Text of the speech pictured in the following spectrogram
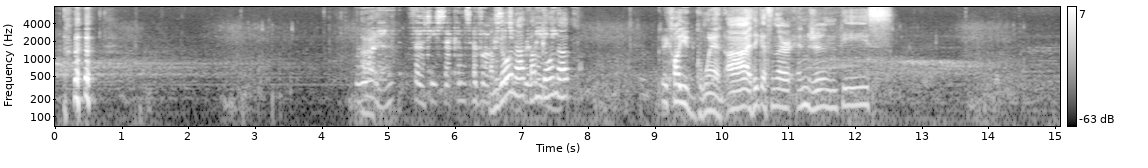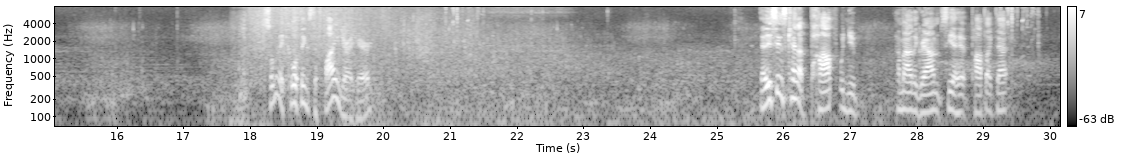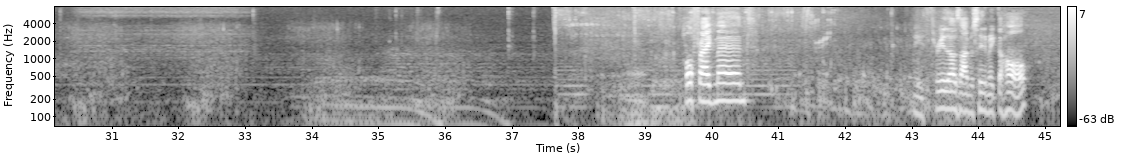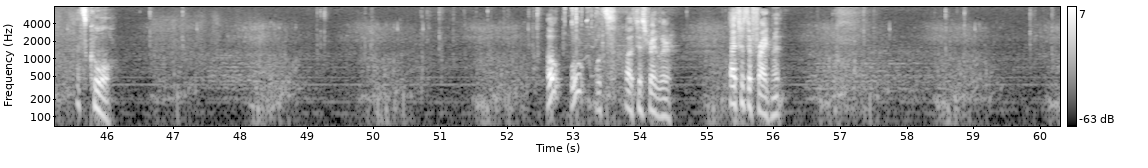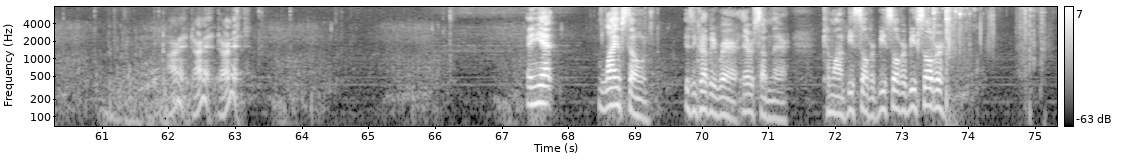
Warning, 30 seconds of oxygen I'm going up. I'm going up. I'm gonna call you Gwen. Ah, I think that's another engine piece. So many cool things to find right here. Now these things kind of pop when you come out of the ground. See how it pop like that? Hull fragment. Need three of those, obviously, to make the hull. That's cool. Oh, ooh, what's? Oh, it's just regular. That's just a fragment. Darn it! Darn it! Darn it! And yet, limestone is incredibly rare. There There's some there. Come on, be silver, be silver, be silver.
